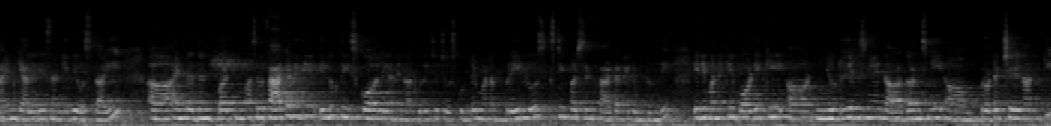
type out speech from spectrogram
nine calories అనేవి వస్తాయి. అండ్ దెన్ బట్ అసలు ఫ్యాట్ అనేది ఎందుకు తీసుకోవాలి అనే దాని గురించి చూసుకుంటే మన బ్రెయిన్లో సిక్స్టీ పర్సెంట్ ఫ్యాట్ అనేది ఉంటుంది. ఇది మనకి బాడీకి న్యూట్రియంట్స్ని అండ్ ఆర్గాన్స్ని ప్రొటెక్ట్ చేయడానికి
